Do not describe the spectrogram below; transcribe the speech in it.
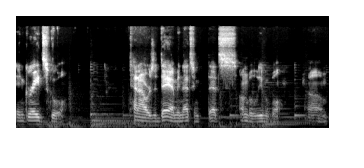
in grade school. 10 hours a day. I mean, that's that's unbelievable. Um,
